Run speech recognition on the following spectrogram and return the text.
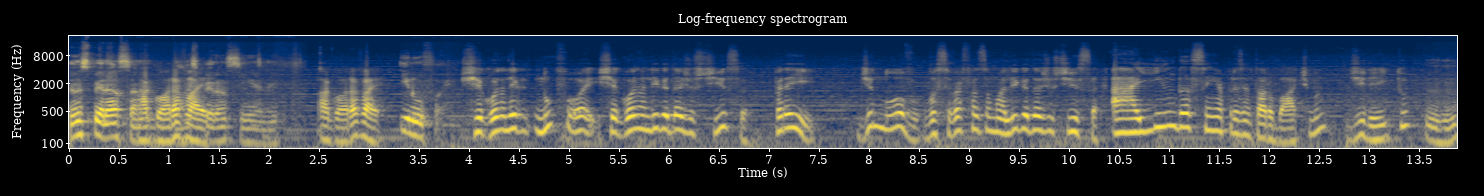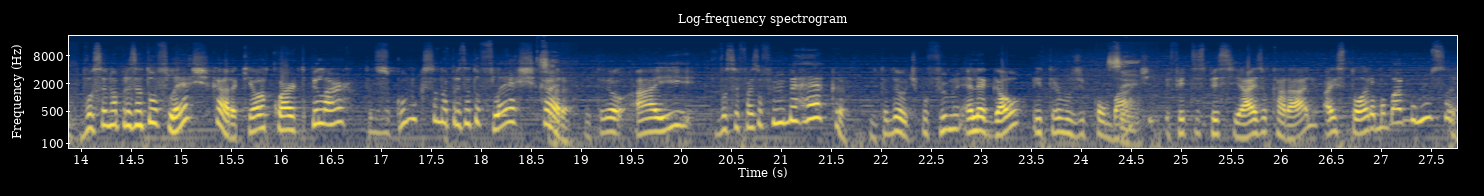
Deu uma esperança, né? Agora Deu uma vai. esperancinha ali. agora vai. E não foi. Chegou na Liga. Não foi. Chegou na Liga da Justiça. Peraí. De novo, você vai fazer uma Liga da Justiça ainda sem apresentar o Batman direito. Uhum. Você não apresentou o Flash, cara, que é o quarto pilar. Como que você não apresenta o Flash, cara? Entendeu? Aí você faz um filme merreca, entendeu? Tipo, o filme é legal em termos de combate, efeitos especiais, o caralho. A história é uma bagunça,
